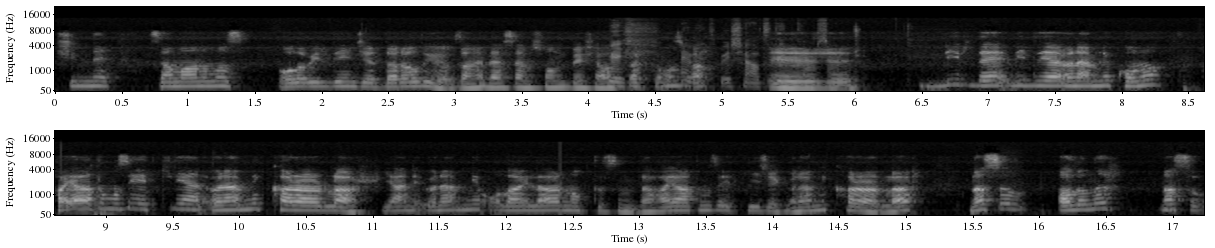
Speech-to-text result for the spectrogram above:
Şimdi zamanımız olabildiğince daralıyor. Zannedersem son 5-6 dakikamız var. Evet 5-6 dakikamız ee, Bir de bir diğer önemli konu hayatımızı etkileyen önemli kararlar yani önemli olaylar noktasında hayatımızı etkileyecek önemli kararlar nasıl alınır, nasıl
